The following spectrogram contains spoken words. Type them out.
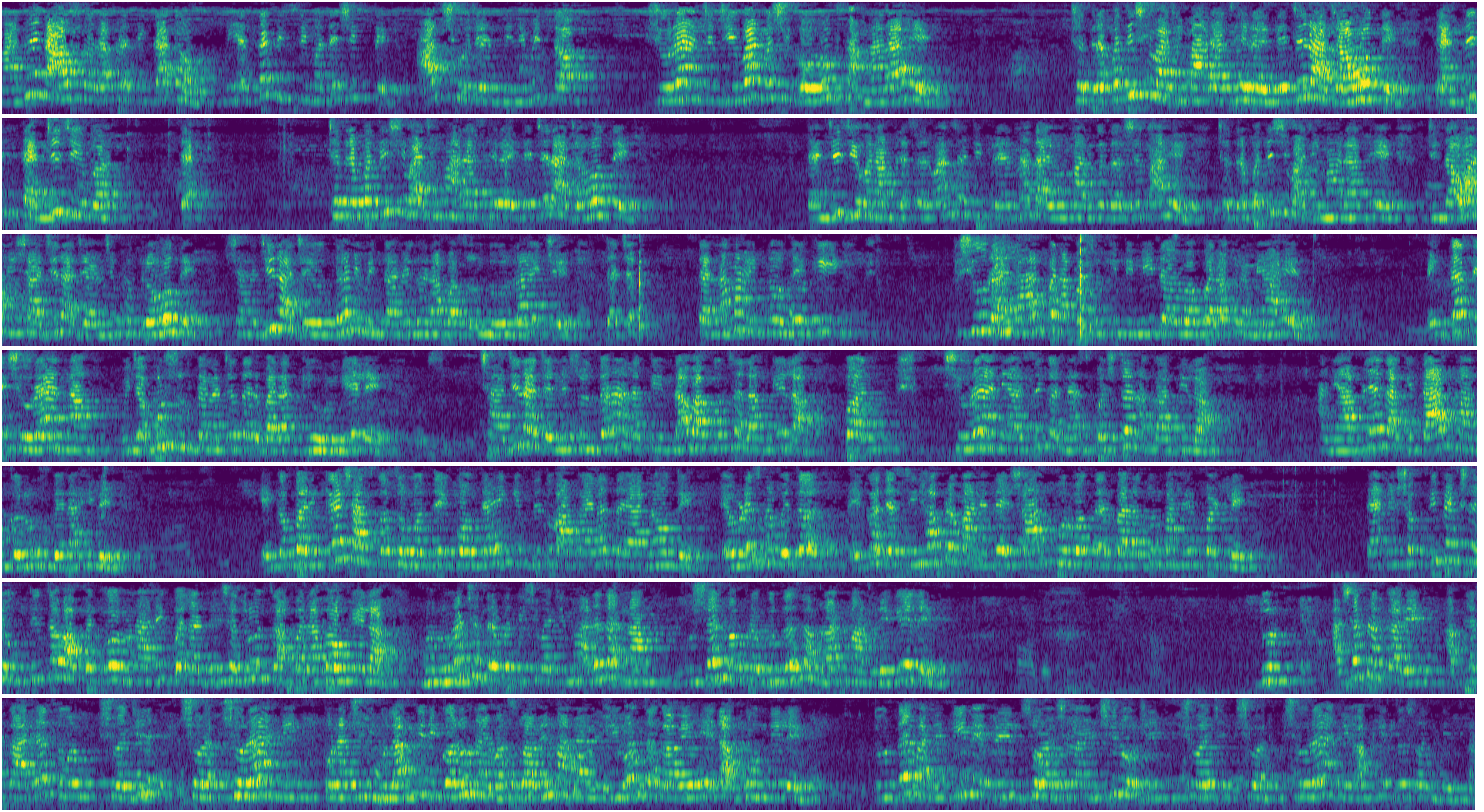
माझे नाव स्वरा प्रतीक जाधव मी इयत्ता तिसरी मध्ये शिकते. आज शिवजयंती निमित्त शिवरायांचे जीवन व शिकवणूक सांगणार आहे. छत्रपती शिवाजी महाराज हे रयतेचे राजा होते. त्यांचे त्यांचे जीवन छत्रपती शिवाजी महाराज हे रयतेचे राजा होते. त्यांचे जीवन आपल्या सर्वांसाठी प्रेरणादायी मार्गदर्शक आहे. छत्रपती शिवाजी महाराज शहाजी राजे युद्धानिमित्ताने घरापासून दूर राहायचे. त्याच्या त्यांना माहीत नव्हते की शिवराय लहानपणापासून किती निडर व पराक्रमी आहेत एकदा ते शिवरायांना विजापूर सुलतानाच्या दरबारात घेऊन गेले. शहाजी राजांनी सुलतानाला तीनदा वाकून सलाम केला पण शिवरायांनी असे करण्यास स्पष्ट नकार दिला. आणि आपल्या जागी ताट मान करून उभे राहिले. एवढेच नव्हे तर एखाद्या सिंहाप्रमाणे ते शांतपूर्वक दरबारातून बाहेर पडले. त्याने शक्तीपेक्षा युक्तीचा वापर करून अनेक बलाढ्य शत्रूंचा पराभव केला. म्हणूनच छत्रपती शिवाजी महाराजांना कुशल व प्रबुद्ध सम्राट मानले गेले. अशा प्रकारे आपल्या कार्यातून शिवाजी शिवरायांनी कुणाची गुलामगिरी रोजी शिवाजी शिवाजी शिवरायांनी अखेरचा श्वास घेतला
